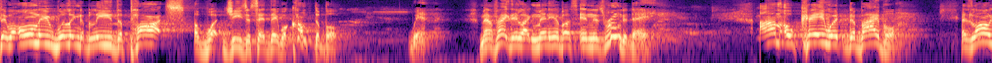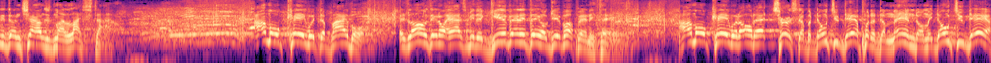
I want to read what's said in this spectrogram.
They were only willing to believe the parts of what Jesus said they were comfortable with. Matter of fact, they're like many of us in this room today. I'm okay with the Bible as long as it doesn't challenge my lifestyle. I'm okay with the Bible as long as they don't ask me to give anything or give up anything. I'm okay with all that church stuff, but don't you dare put a demand on me. Don't you dare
